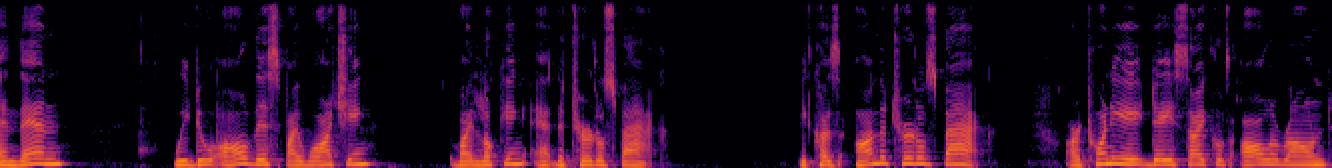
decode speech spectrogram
and then we do all this by watching, by looking at the turtle's back. Because on the turtle's back are 28 day cycles all around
